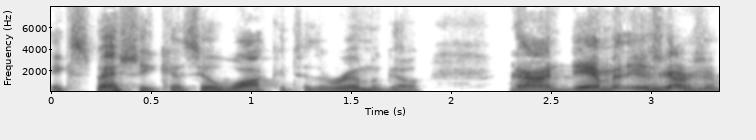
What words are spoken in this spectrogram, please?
especially because he'll walk into the room and go, "God damn it, these guys are-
